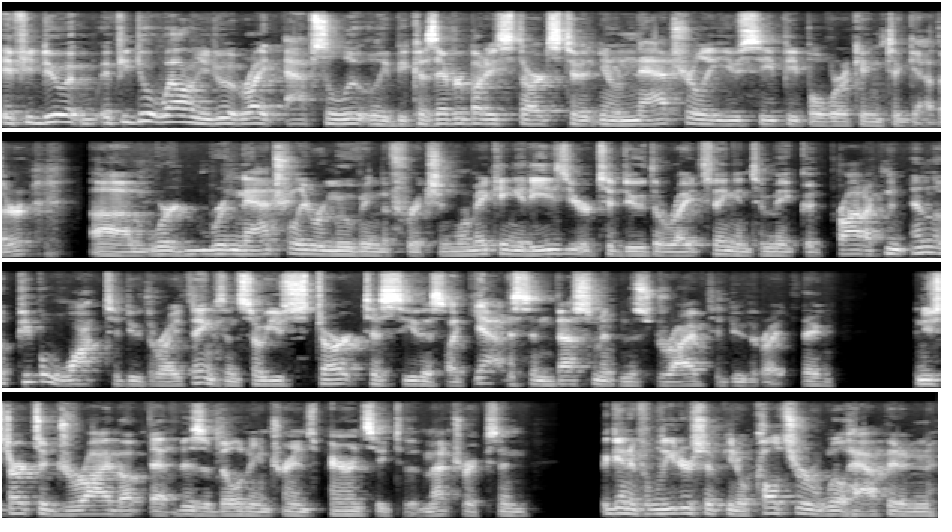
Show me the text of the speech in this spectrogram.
if you do it if you do it well and you do it right absolutely because everybody starts to you know naturally you see people working together. Um, we're, we're naturally removing the friction. We're making it easier to do the right thing and to make good product. And, and look people want to do the right things. And so you start to see this like yeah this investment and this drive to do the right thing. And you start to drive up that visibility and transparency to the metrics. And again, if leadership, you know, culture will happen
